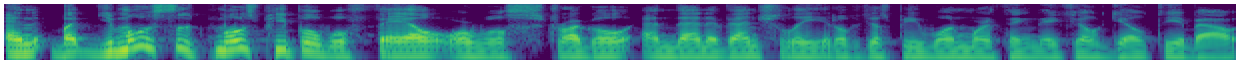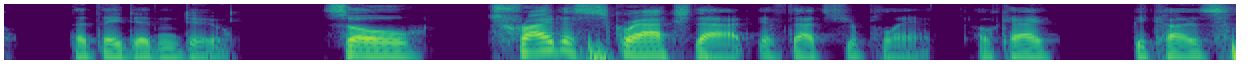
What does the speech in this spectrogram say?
And but you most most people will fail or will struggle, and then eventually it'll just be one more thing they feel guilty about that they didn't do. So try to scratch that if that's your plan, okay? Because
